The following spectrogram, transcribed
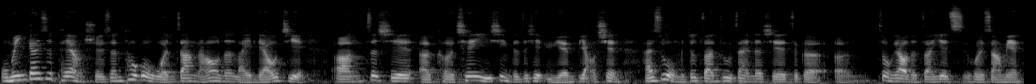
我们应该是培养学生透过文章，然后呢来了解。嗯，这些呃可迁移性的这些语言表现，还是我们就专注在那些这个嗯重要的专业词汇上面，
